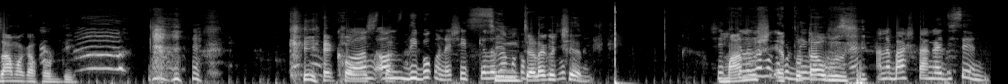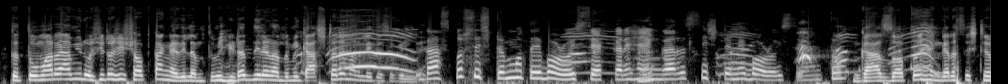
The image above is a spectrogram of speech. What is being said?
জামা কাপড় দিয়ে। কি এক অবস্থা। দিব কোনে? শীতকালে জামা কাপড় চিন্তাটা করছেন? মানুষ এতটাও বুঝি। মানে বাস টাঙ্গাই দিছেন? তো তোমারে আমি রশি সব টাঙ্গাই দিলাম তুমি হিটার দিলে না তুমি গাছটারে মারি লিতেছো গাছ তো সিস্টেম মতে বড় হইছে একবারে হ্যাঙ্গার সিস্টেমে বড় হইছে তো গাছ যত হ্যাঙ্গারের সিস্টেম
